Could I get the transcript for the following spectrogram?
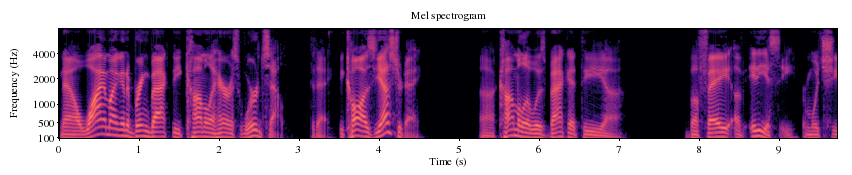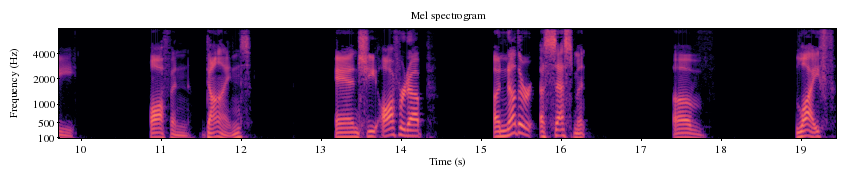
Now, why am I going to bring back the Kamala Harris word salad today? Because yesterday, uh, Kamala was back at the buffet of idiocy from which she often dines. And she offered up another assessment of life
